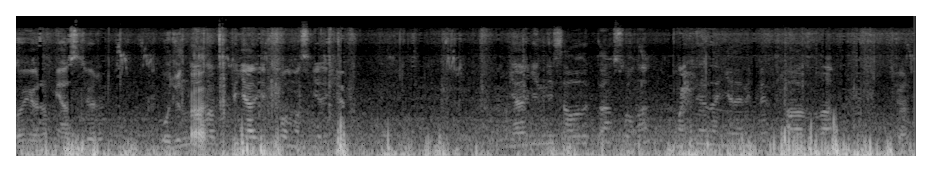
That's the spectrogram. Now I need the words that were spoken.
koyuyorum, yaslıyorum. Ucunda Evet. hafif bir gerginlik olması gerekiyor. Gerginliği sağladıktan sonra makineden gelen ipi ağzına tutuyorum.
